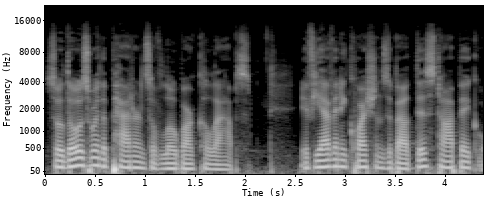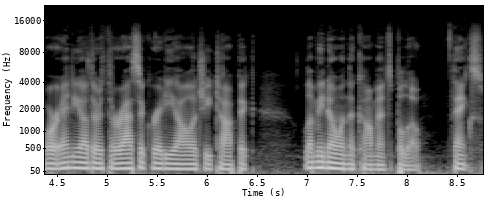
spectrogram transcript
So those were the patterns of lobar collapse. If you have any questions about this topic or any other thoracic radiology topic, let me know in the comments below. Thanks.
